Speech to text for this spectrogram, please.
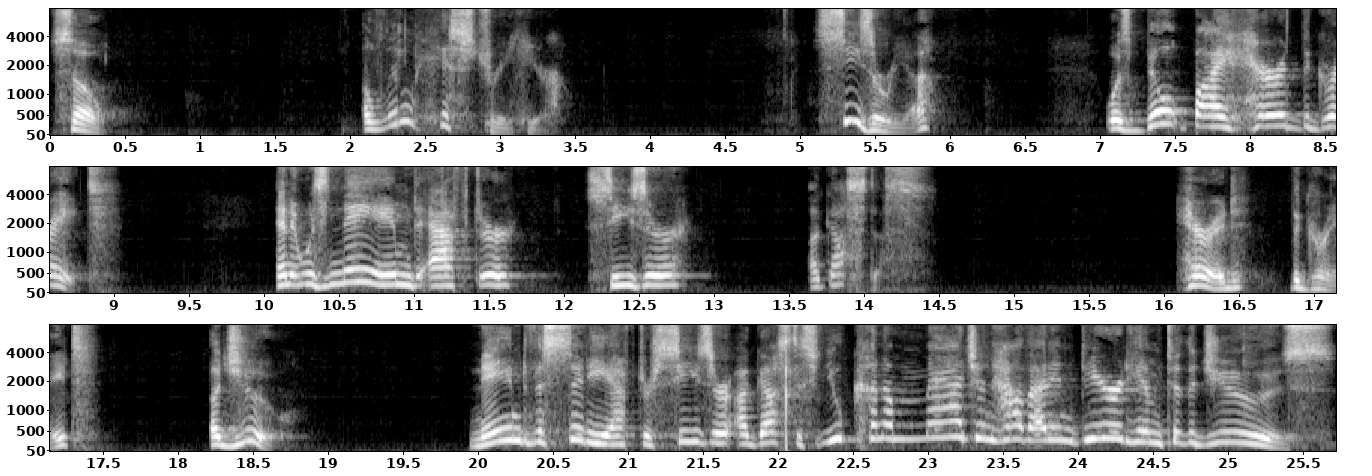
So, a little history here. Caesarea was built by Herod the Great, and it was named after Caesar Augustus. Herod the Great, a Jew, named the city after Caesar Augustus. You can imagine how that endeared him to the Jews.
